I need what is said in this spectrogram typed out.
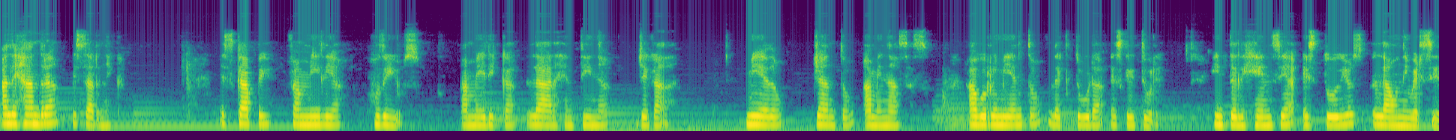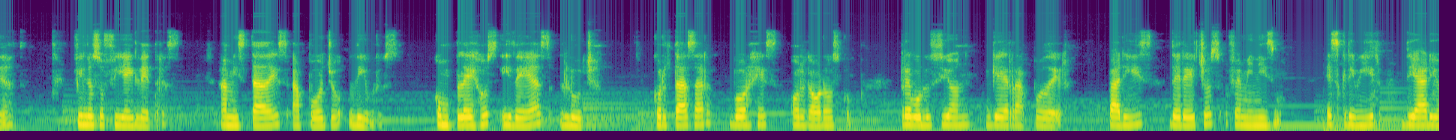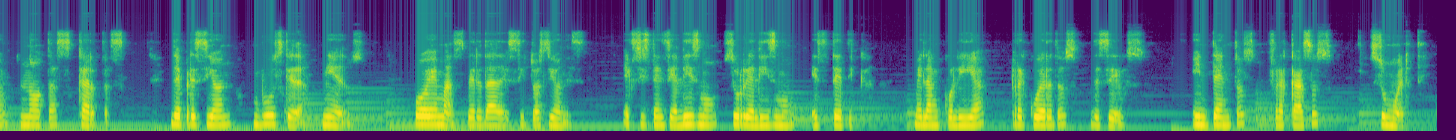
Alejandra Pizarnik. Escape, familia, judíos. América, la Argentina, llegada. Miedo, llanto, amenazas. Aburrimiento, lectura, escritura. Inteligencia, estudios, la universidad. Filosofía y letras. Amistades, apoyo, libros. Complejos, ideas, lucha. Cortázar, Borges, Olga Orozco. Revolución, guerra, poder. París, derechos, feminismo. Escribir, diario, notas, cartas. Depresión, búsqueda, miedos. Poemas, verdades, situaciones. Existencialismo, surrealismo, estética. Melancolía, recuerdos, deseos. Intentos, fracasos, su muerte.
